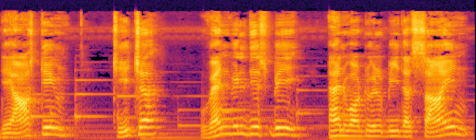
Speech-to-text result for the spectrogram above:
They asked him, Teacher, when will this be, and what will be the sign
